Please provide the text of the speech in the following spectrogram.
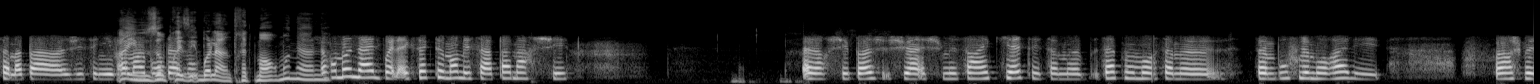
ça m'a pas, j'ai saigné vraiment. Ah, ils vous ont présé, voilà, un traitement hormonal. Hormonal, voilà, exactement, mais ça n'a pas marché. Alors, je sais pas, je, je, je, me sens inquiète et ça me, ça me, ça me, ça me bouffe le moral et alors, je, me,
